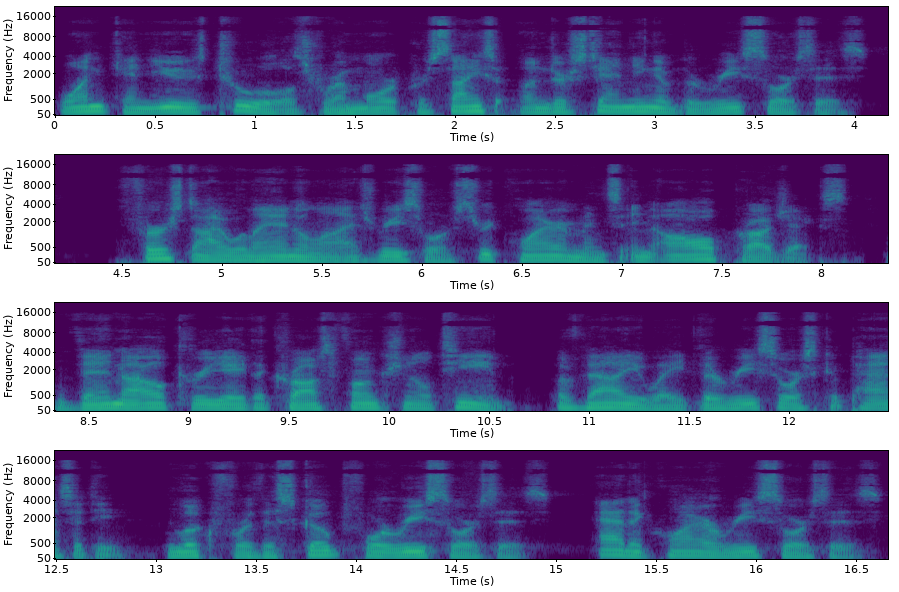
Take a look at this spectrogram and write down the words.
one can use tools for a more precise understanding of the resources. First I will analyze resource requirements in all projects, then I'll create a cross-functional team, evaluate the resource capacity, look for the scope for resources, add acquire resources,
